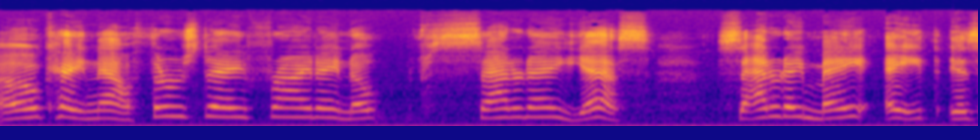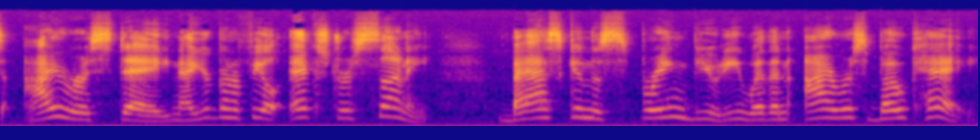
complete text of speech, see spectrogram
Okay, now Thursday, Friday, nope, Saturday, yes. Saturday, May 8th is Iris Day. Now you're going to feel extra sunny. Bask in the spring beauty with an iris bouquet.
